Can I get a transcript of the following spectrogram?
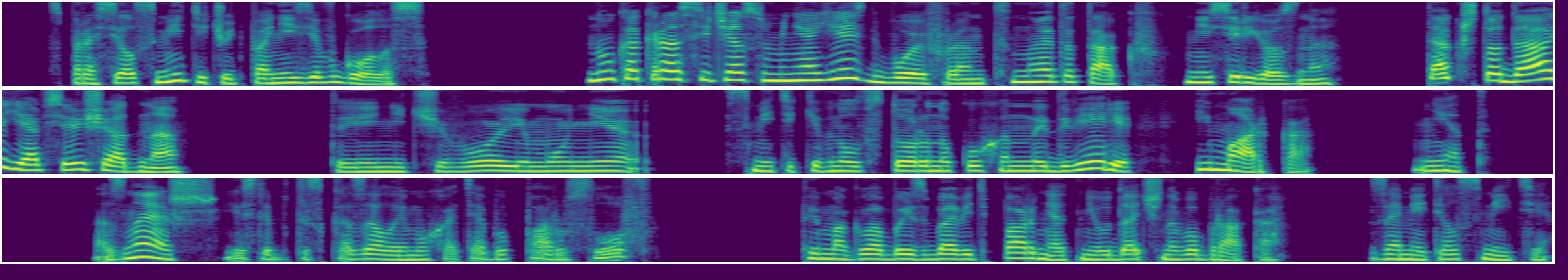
— спросил Смити, чуть понизив голос. «Ну, как раз сейчас у меня есть бойфренд, но это так, несерьезно. Так что да, я все еще одна». «Ты ничего ему не...» Смити кивнул в сторону кухонной двери и Марка. «Нет». А знаешь, если бы ты сказала ему хотя бы пару слов, ты могла бы избавить парня от неудачного брака», — заметил Смити.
